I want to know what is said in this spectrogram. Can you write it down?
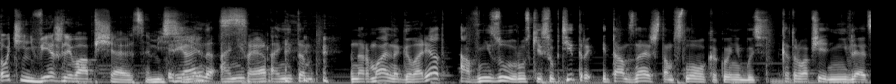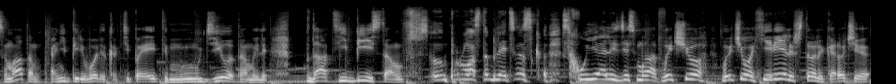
Очень вежливо общаются, месье, Реально, они, сэр. они там нормально говорят, а внизу русские субтитры, и там, знаешь, там слово какое-нибудь, которое вообще не является матом, они переводят как типа, эй, ты мудила там, или да, отъебись там, просто, блядь, схуяли здесь мат, вы чё, вы чё, охерели, что ли? Короче,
